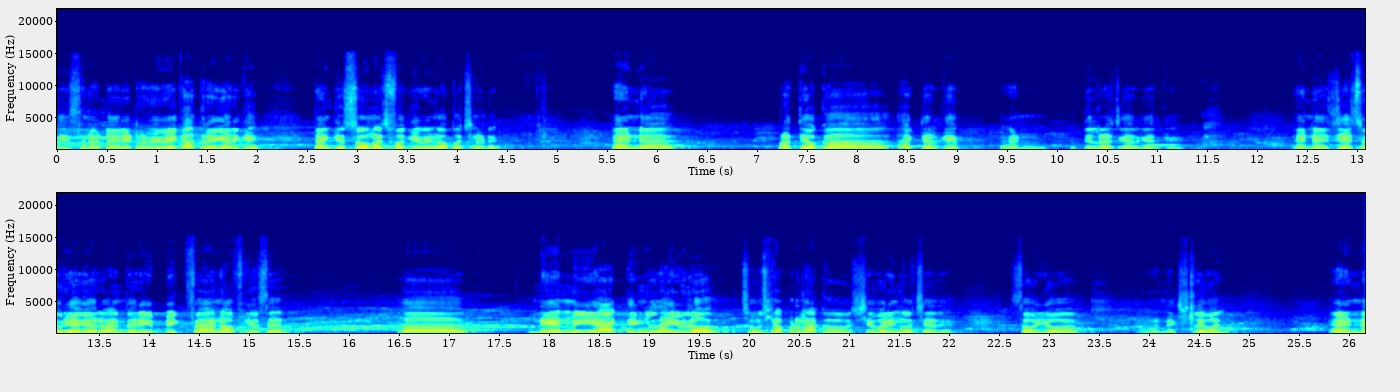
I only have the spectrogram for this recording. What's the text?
తీసిన డైరెక్టర్ వివేక్ ఆత్రేయ గారికి thank you so much for giving opportunity and ప్రతి ఒక్క యాక్టర్కి అండ్ దిల్రాజ్ గారు గారి గారికి అండ్ ఎస్జే సూర్య గారు I'm very big fan of you sir. నేను మీ యాక్టింగ్ లైవ్లో చూసినప్పుడు నాకు షివరింగ్ వచ్చేది. సో యో నెక్స్ట్ లెవెల్. అండ్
